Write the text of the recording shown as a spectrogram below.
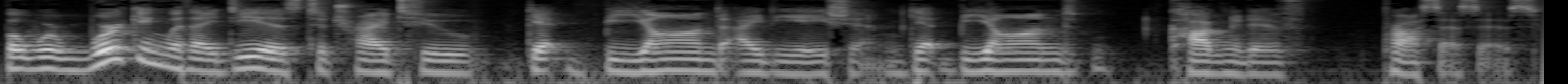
But we're working with ideas to try to get beyond ideation, get beyond cognitive processes.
